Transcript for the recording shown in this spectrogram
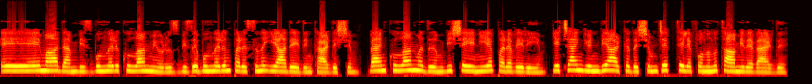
Eee madem biz bunları kullanmıyoruz bize bunların parasını iade edin kardeşim. Ben kullanmadığım bir şeye niye para vereyim? Geçen gün bir arkadaşım cep telefonunu tamire verdi.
